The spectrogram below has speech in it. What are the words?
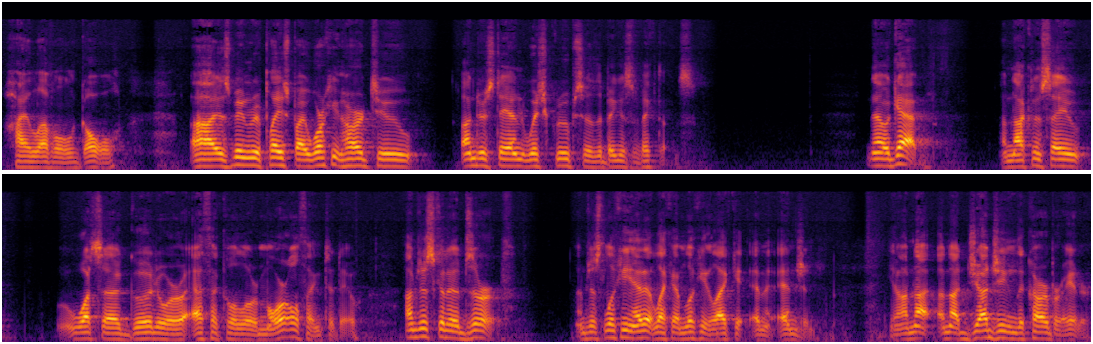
high level goal, uh, is being replaced by working hard to understand which groups are the biggest victims. Now, again, I'm not going to say what's a good or ethical or moral thing to do. I'm just going to observe. I'm just looking at it like I'm looking like an engine. You know, I'm not, I'm not judging the carburetor.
